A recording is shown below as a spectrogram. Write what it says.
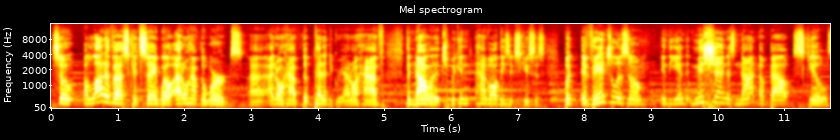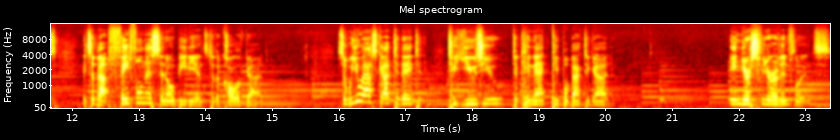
So a lot of us could say, well, I don't have the words. Uh, I don't have the pedigree. I don't have the knowledge. We can have all these excuses. But evangelism, in the end, mission is not about skills. It's about faithfulness and obedience to the call of God. So will you ask God today to, to use you to connect people back to God? In your sphere of influence.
